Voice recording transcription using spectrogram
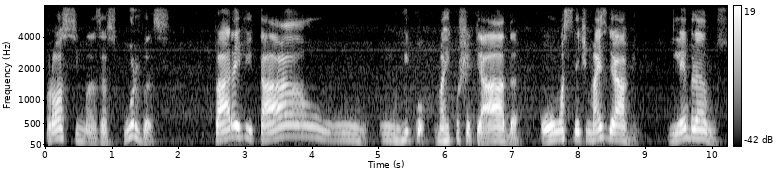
próximas às curvas para evitar um, um, uma ricocheteada ou um acidente mais grave. E lembramos,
